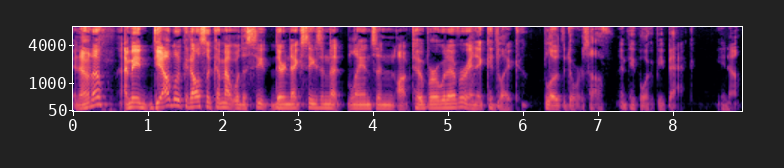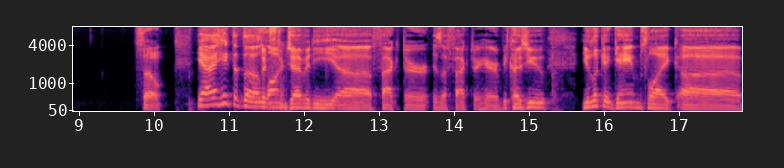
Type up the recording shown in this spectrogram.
And I don't know. I mean, Diablo could also come out with a se- their next season that lands in October or whatever and it could like blow the doors off and people would be back, you know. So, Yeah, I hate that the longevity uh, factor is a factor here because you you look at games like uh,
